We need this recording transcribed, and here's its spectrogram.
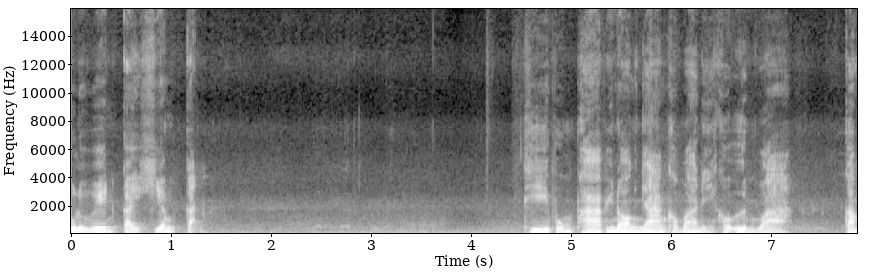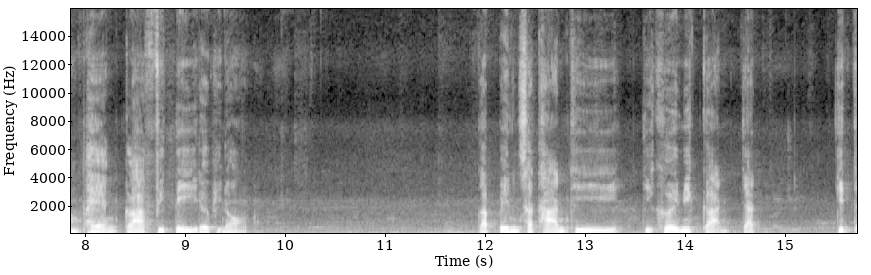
บริเวณใกล้เคียงกัน ที่ผมพาพี่น้องย่างเข้ามานี่ เขาเอื่นว่ากำแพงกราฟฟิตี้เด้อพี่น้องก็เป็นสถานที่ที่เคยมีการจัดกิจ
